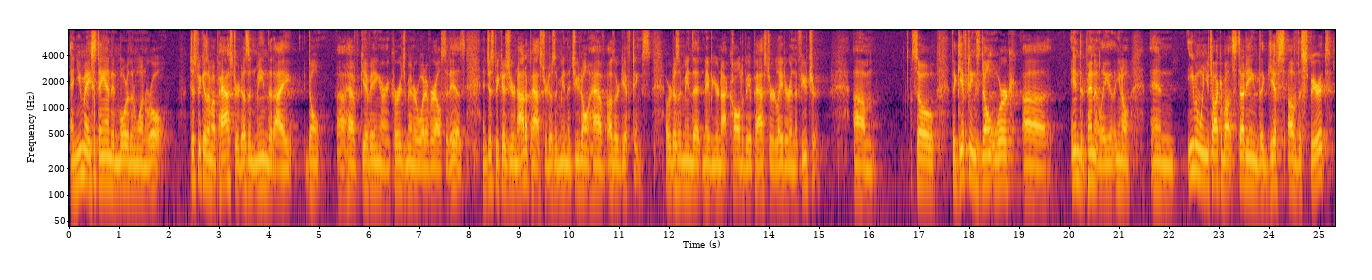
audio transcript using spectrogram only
And you may stand in more than one role. Just because I'm a pastor doesn't mean that I don't uh, have giving or encouragement or whatever else it is. And just because you're not a pastor doesn't mean that you don't have other giftings, or doesn't mean that maybe you're not called to be a pastor later in the future. Um, so the giftings don't work uh, independently, you know, and even when you talk about studying the gifts of the Spirit,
